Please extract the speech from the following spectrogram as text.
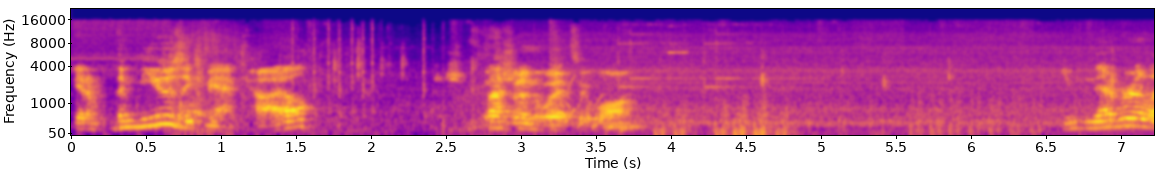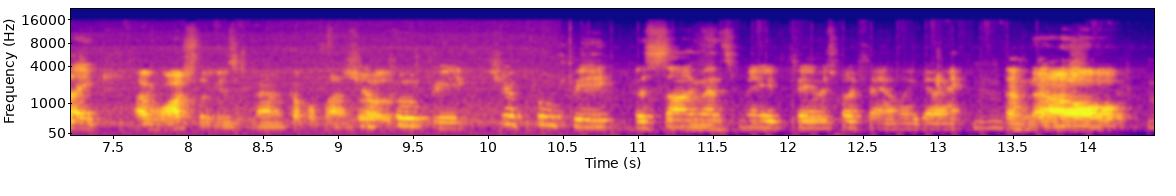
Get him. The music man, Kyle. It's been way too long. You've never like I've watched The Music Man a couple times. though. Shipoopi, Shipoopi, the song mm-hmm. that's made famous by Family Guy. Mm-hmm. Oh, No.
